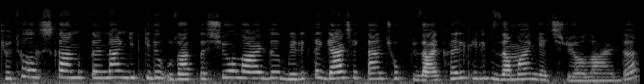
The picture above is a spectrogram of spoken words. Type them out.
Kötü alışkanlıklarından gitgide uzaklaşıyorlardı. Birlikte gerçekten çok güzel, kaliteli bir zaman geçiriyorlardı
